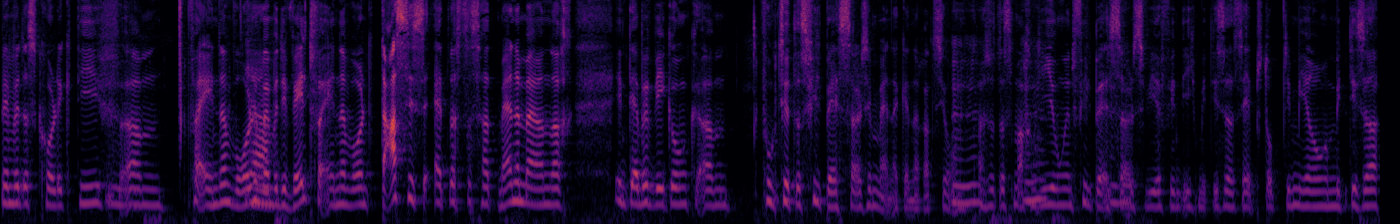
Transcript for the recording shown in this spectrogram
wenn wir das Kollektiv mhm. ähm, verändern wollen, ja. wenn wir die Welt verändern wollen. Das ist etwas, das hat meiner Meinung nach in der Bewegung ähm, funktioniert das viel besser als in meiner Generation. Mhm. Also das machen mhm. die Jungen viel besser mhm. als wir, finde ich, mit dieser Selbstoptimierung, mit dieser,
